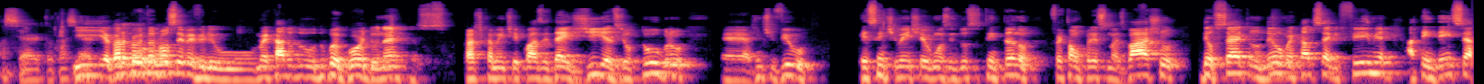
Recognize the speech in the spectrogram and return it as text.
Tá certo, tá certo. E agora perguntando para você, Bevilho, o mercado do, do boi gordo, né? Praticamente quase 10 dias de outubro, é, a gente viu recentemente algumas indústrias tentando ofertar um preço mais baixo, deu certo, não deu, o mercado segue firme, a tendência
